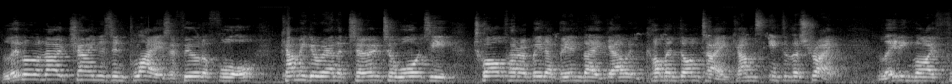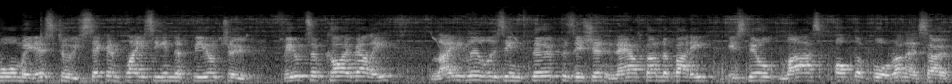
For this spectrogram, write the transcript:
little or no changes in play as a field of four coming around the turn towards the 1200 metre bend they go and Commandante comes into the straight leading by four metres to second placing in the field to Fields of Kai Valley Lady Little is in third position. And now Thunder Buddy is still last of the four runners. So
